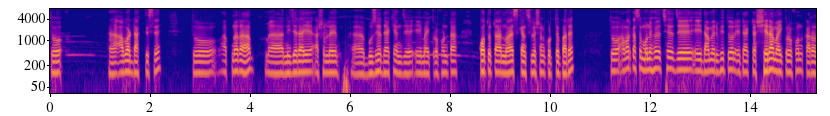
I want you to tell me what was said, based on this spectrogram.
তো হ্যাঁ আবার ডাকতেছে। তো আপনারা নিজেরাই আসলে বুঝে দেখেন যে এই মাইক্রোফোনটা কতটা নয়েজ ক্যান্সেলেশন করতে পারে। তো আমার কাছে মনে হয়েছে যে এই দামের ভিতর এটা একটা সেরা মাইক্রোফোন, কারণ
